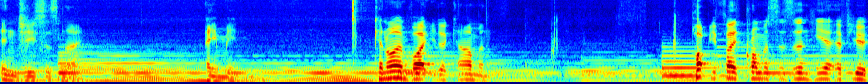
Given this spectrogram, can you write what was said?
In Jesus' name, amen. Can I invite you to come and pop your faith promises in here? If you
